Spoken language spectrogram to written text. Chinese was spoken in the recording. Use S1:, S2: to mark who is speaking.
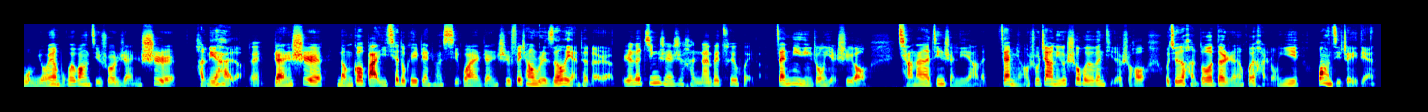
S1: 我们永远不会忘记说人是很厉害的，
S2: 对，
S1: 人是能够把一切都可以变成习惯，人是非常 resilient 的人，
S2: 人的精神是很难被摧毁的，
S1: 在逆境中也是有强大的精神力量的。在描述这样的一个社会问题的时候，我觉得很多的人会很容易忘记这一点。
